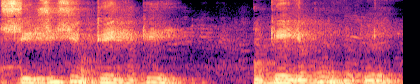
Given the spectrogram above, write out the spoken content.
Sí, sí, sí, ok, ok. Ok, ok, ok.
